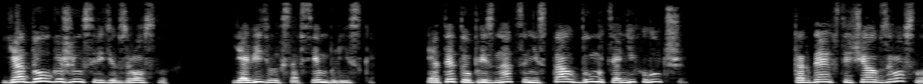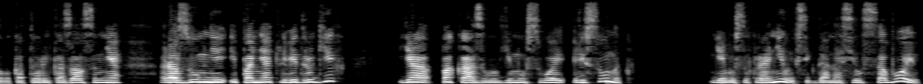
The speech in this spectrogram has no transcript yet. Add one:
я долго жил среди взрослых. Я видел их совсем близко, и от этого, признаться, не стал думать о них лучше. Когда я встречал взрослого, который казался мне разумнее и понятливее других, я показывал ему свой рисунок. Я его сохранил и всегда носил с собою.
